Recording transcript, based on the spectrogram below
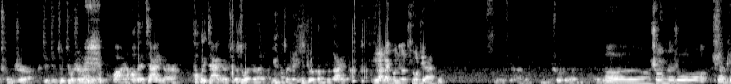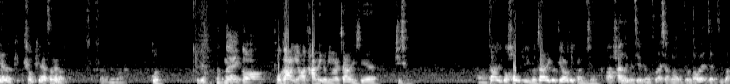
重置，就就就就是一个高清化，然后再加一点儿，它会加一点儿角色之类的，因为他本身移植可能就大一点儿。那那你说那个 T O G F，T O G F，你你说中文行吗？我呃，圣人传说 P S P S 圣 P S 三代版的，删那块儿。滚，就这样。那个我告诉你啊，他那个里面加了一些剧情，啊加了一个后续，一个加了一个 DLC 款剧情。啊，还有一个界定，我突然想到了，就是导演剪辑版。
